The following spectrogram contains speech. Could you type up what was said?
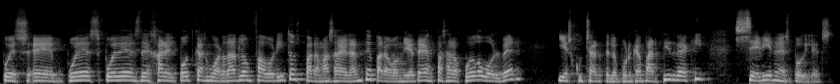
pues eh, puedes, puedes dejar el podcast, guardarlo en favoritos para más adelante, para cuando ya te hayas pasado el juego, volver y escuchártelo, porque a partir de aquí se vienen spoilers.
